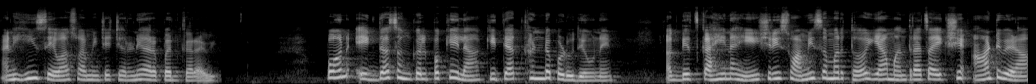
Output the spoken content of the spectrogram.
आणि ही सेवा स्वामींच्या चरणी अर्पण करावी. पण एकदा संकल्प केला की त्यात खंड पडू देऊ नये. अगदीच काही नाही श्री स्वामी समर्थ या मंत्राचा एकशे आठ वेळा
